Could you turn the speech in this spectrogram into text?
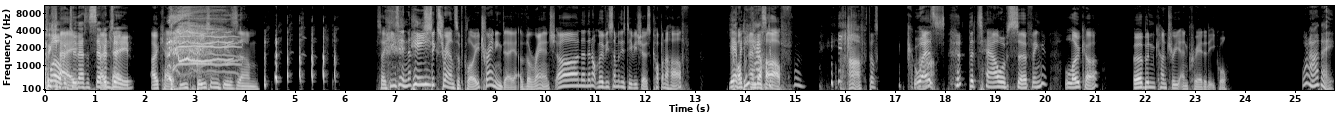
12 in 2017. Okay, he's beating his um. So he's in He- six rounds of Chloe, Training Day, The Ranch. Oh no, they're not movies. Some of these TV shows, Cop and a Half. Yeah, Cop but he and has a to- half. Half. Those, Quest, The Tao of Surfing, Loca, Urban Country, and Created Equal. What are they?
